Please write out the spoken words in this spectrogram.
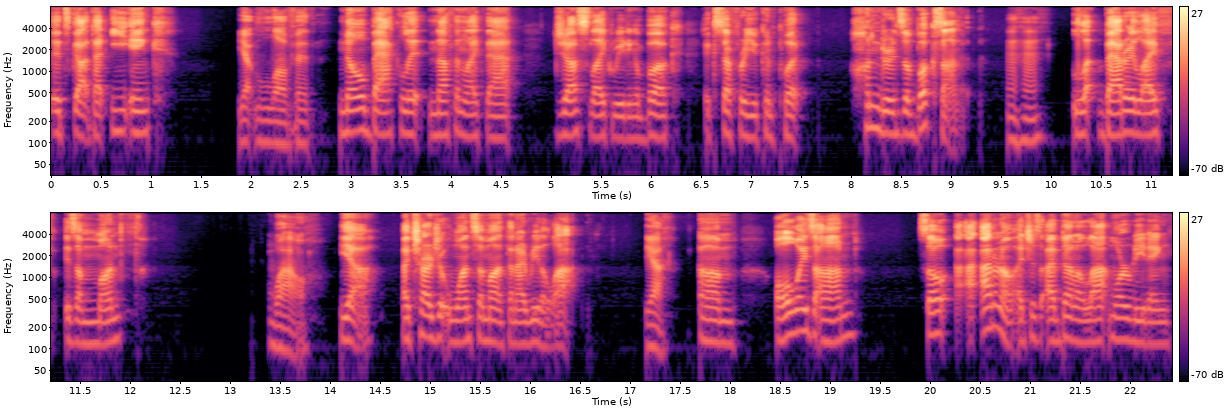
it's got that e ink Yeah. Love it. no backlit, nothing like that. Just like reading a book, except for you can put hundreds of books on it. Mm-hmm. Le- battery life is a month. Wow. Yeah, I charge it once a month and I read a lot. Yeah. Um, always on. So I, I don't know. I just I've done a lot more reading.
